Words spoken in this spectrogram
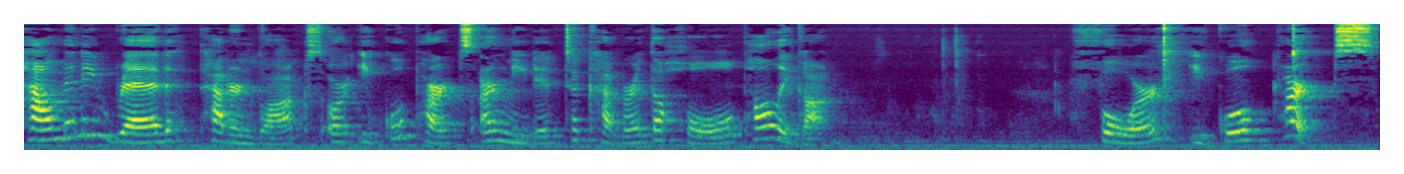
How many red pattern blocks or equal parts are needed to cover the whole polygon? Four equal parts.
